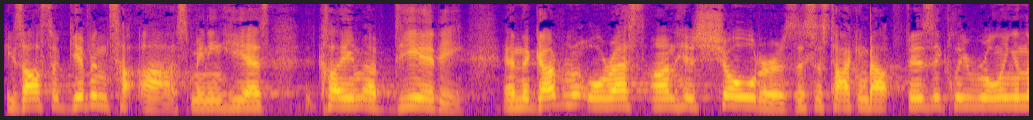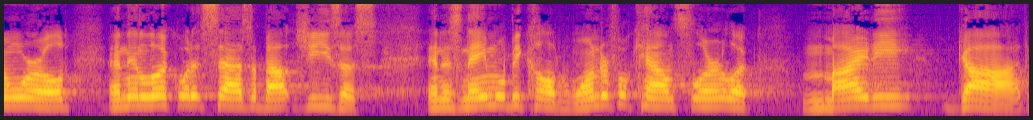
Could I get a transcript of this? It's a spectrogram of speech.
he's also given to us, meaning he has claim of deity. And the government will rest on his shoulders. This is talking about physically ruling in the world. And then look what it says about Jesus. And his name will be called Wonderful Counselor. Look, Mighty God,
